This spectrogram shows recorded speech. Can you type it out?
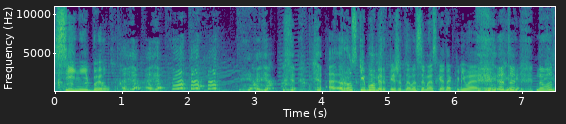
Синий был. А, Русский бумер пишет нам смс, я так понимаю. Ну вот,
